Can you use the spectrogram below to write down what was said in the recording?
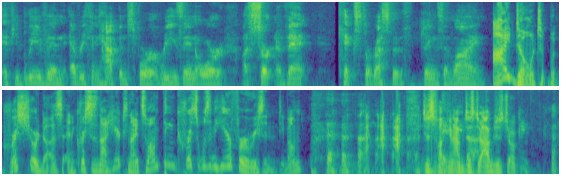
if you believe in everything happens for a reason or a certain event kicks the rest of the things in line. I don't, but Chris sure does, and Chris is not here tonight, so I'm thinking Chris wasn't here for a reason. T-Bone. just fucking. I'm Maybe just. I'm just joking.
